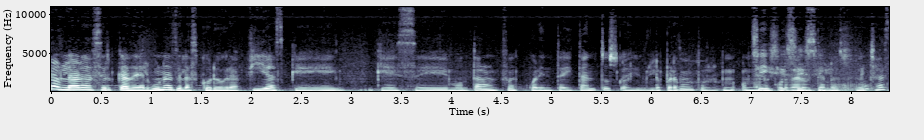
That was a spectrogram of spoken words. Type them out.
Quisiera hablar acerca de algunas de las coreografías que, que se montaron, fue cuarenta y tantos, le perdón por no recordar las fechas,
